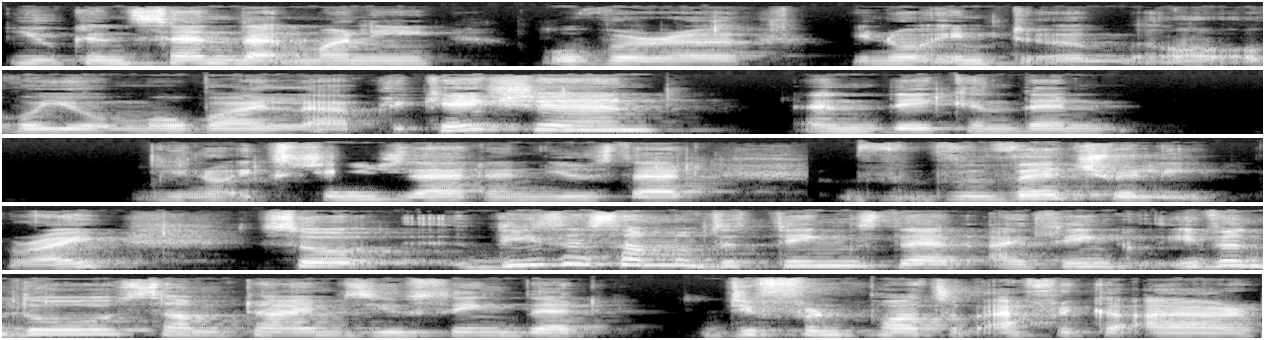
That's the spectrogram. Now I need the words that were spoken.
you can send that money over a you know into, um, over your mobile application and they can then you know exchange that and use that virtually right? So these are some of the things that i think even though sometimes you think that different parts of africa are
